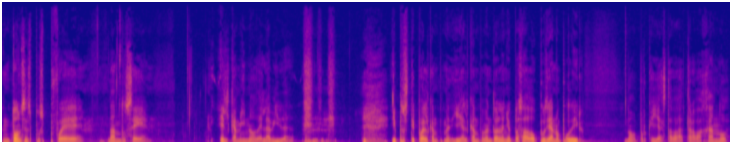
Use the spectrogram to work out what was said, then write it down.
Entonces, pues fue dándose el camino de la vida. y pues tipo el campamento, y el campamento del año pasado pues ya no pude ir. ¿No? Porque ya estaba trabajando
